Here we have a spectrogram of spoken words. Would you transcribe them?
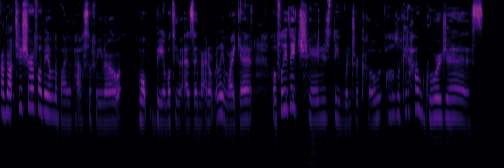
I'm not too sure if I'll be able to buy the Paso Fino. Won't be able to, as in I don't really like it. Hopefully they change the winter coat. Oh, look at how gorgeous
